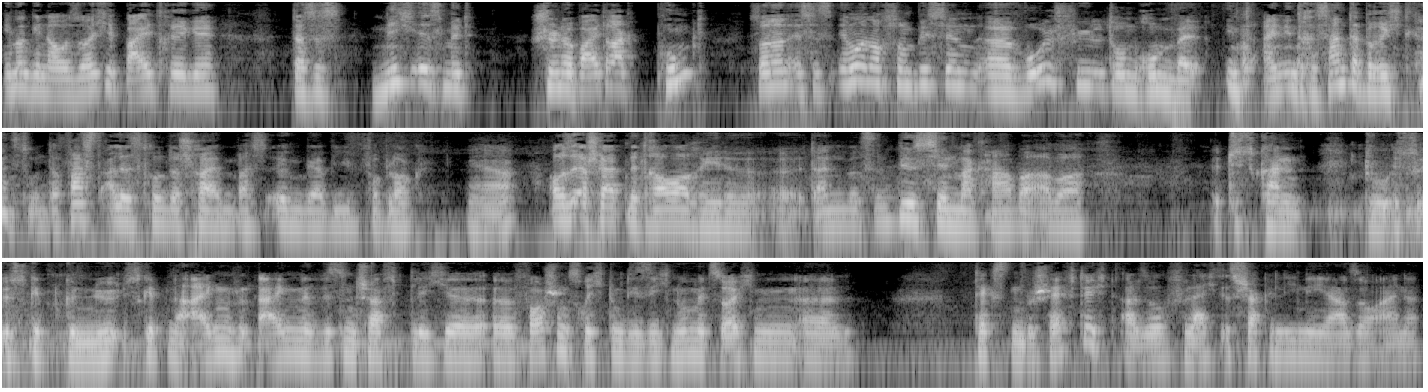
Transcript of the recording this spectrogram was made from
immer genau solche Beiträge, dass es nicht ist mit schöner Beitrag, Punkt, sondern es ist immer noch so ein bisschen äh, Wohlfühl drumrum, weil in, ein interessanter Bericht kannst du unter fast alles drunter schreiben, was irgendwer wie verblockt. Ja. Außer er schreibt eine Trauerrede, äh, dann wird's ein bisschen makaber, aber das kann, du, es, es gibt genü, es gibt eine eigen, eigene wissenschaftliche äh, Forschungsrichtung, die sich nur mit solchen äh, Texten beschäftigt. Also vielleicht ist Jacqueline ja so eine.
